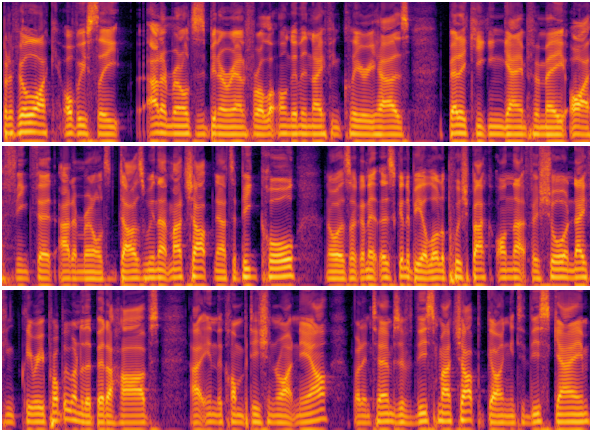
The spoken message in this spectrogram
But I feel like obviously Adam Reynolds has been around for a lot longer than Nathan Cleary has. Better kicking game for me. I think that Adam Reynolds does win that matchup. Now it's a big call. No, there's, like, there's going to be a lot of pushback on that for sure. Nathan Cleary probably one of the better halves uh, in the competition right now. But in terms of this matchup going into this game,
